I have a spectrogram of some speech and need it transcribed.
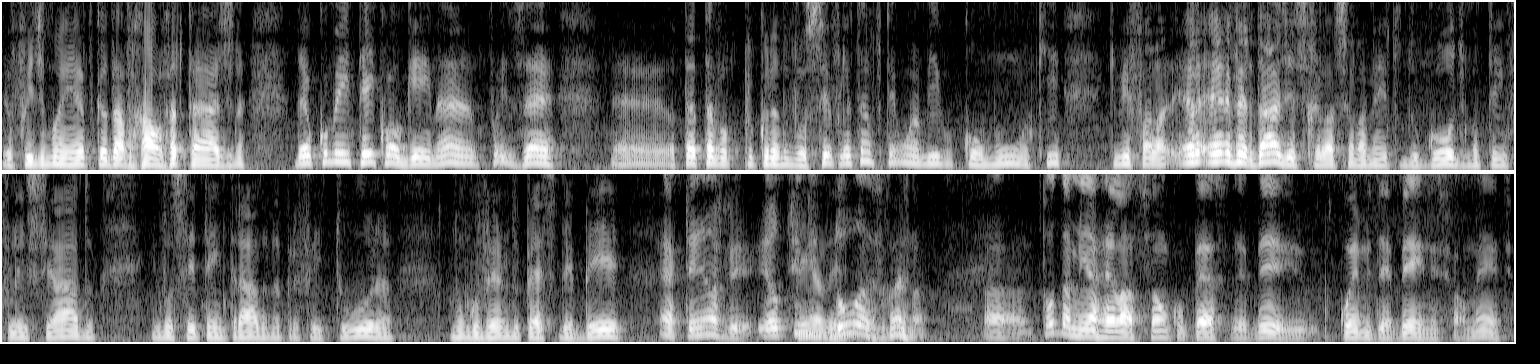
Eu fui de manhã porque eu dava aula à tarde, né? Daí eu comentei com alguém, né? Pois é, é eu até estava procurando você, falei, tem um amigo comum aqui que me fala. É, é, verdade esse relacionamento do Goldman ter influenciado em você ter entrado na prefeitura, no governo do PSDB? É, tem a ver. Eu tive duas. Agora... toda a minha relação com o PSDB, com o MDB inicialmente,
